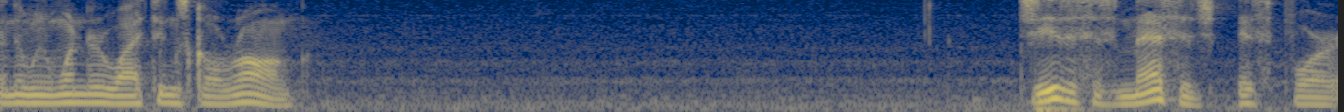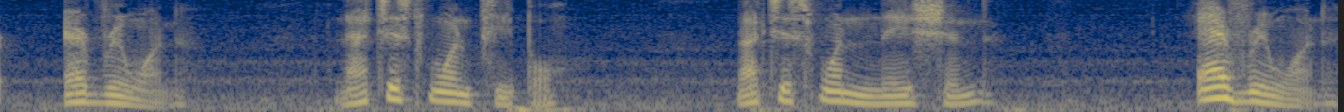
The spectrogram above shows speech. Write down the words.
And then we wonder why things go wrong. Jesus' message is for everyone, not just one people, not just one nation, everyone.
